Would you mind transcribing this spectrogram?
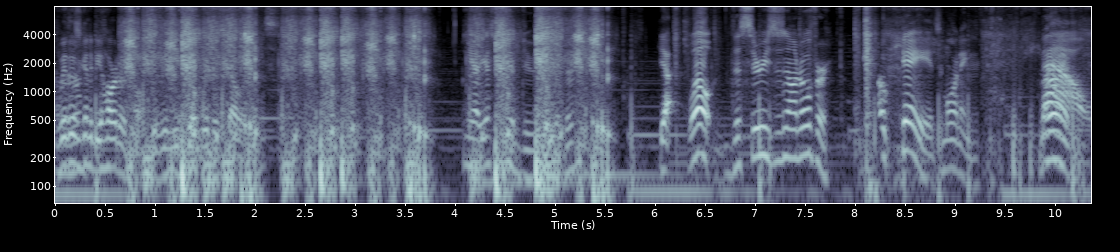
Wither's gonna be harder though, because we need to get Wither skeletons. Yeah, I guess we could do the wither. Yeah. Well, this series is not over. Okay, it's morning. Now,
